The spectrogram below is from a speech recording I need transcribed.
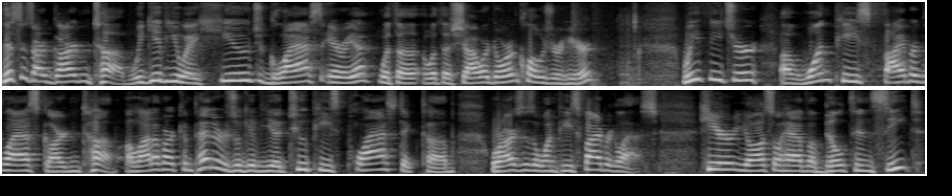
This is our garden tub. We give you a huge glass area with a, with a shower door enclosure here. We feature a one-piece fiberglass garden tub. A lot of our competitors will give you a two-piece plastic tub, where ours is a one-piece fiberglass. Here you also have a built-in seat.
